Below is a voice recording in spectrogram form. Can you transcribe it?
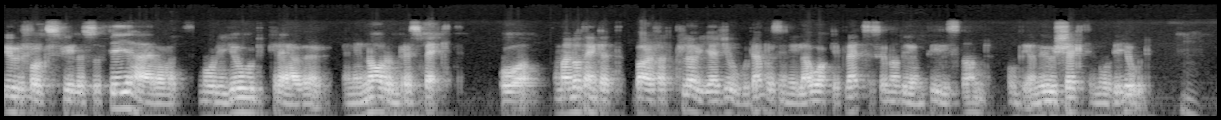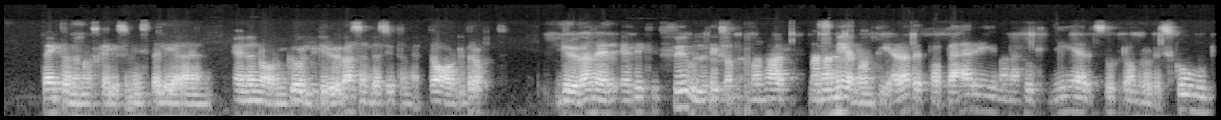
urfolksfilosofi här av att Moder Jord kräver en enorm respekt. Och om man då tänker att bara för att plöja jorden på sin lilla åkerplätt så ska man be om tillstånd och be om ursäkt till Moder Jord. Mm. Tänk då när man ska liksom installera en, en enorm guldgruva som dessutom är ett dagbrott. Gruvan är, är riktigt ful. Liksom. Man, har, man har nedmonterat ett par berg, man har huggit ner ett stort område skog.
